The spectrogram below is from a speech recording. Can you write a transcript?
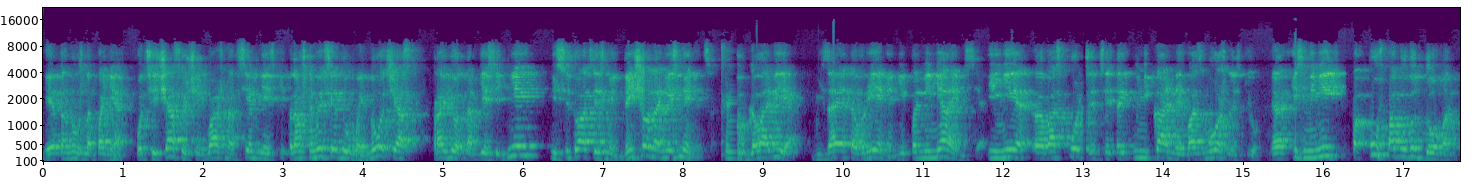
И это нужно понять. Вот сейчас очень важно всем вместе. Потому что мы все думаем, ну вот сейчас пройдет там 10 дней, и ситуация изменится. Да ничего она не изменится. Если мы в голове за это время не поменяемся и не э, воспользуемся этой уникальной возможностью э, изменить, пусть побудут дома,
